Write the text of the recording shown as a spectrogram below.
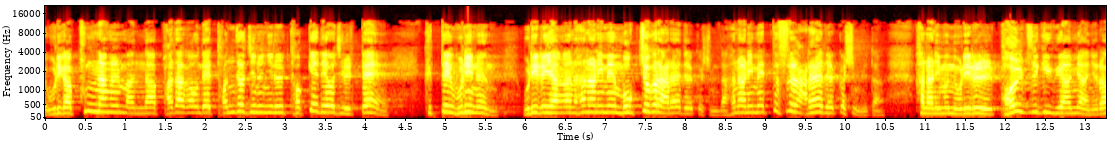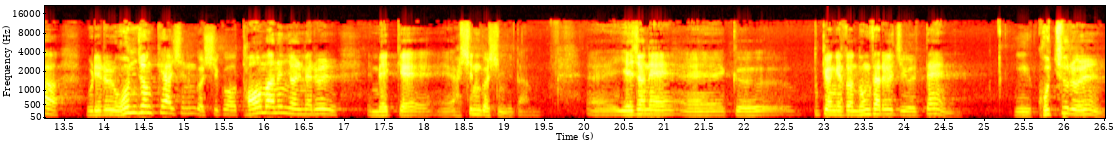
우리가 풍랑을 만나 바다 가운데 던져지는 일을 겪게 되어질 때 그때 우리는 우리를 향한 하나님의 목적을 알아야 될 것입니다. 하나님의 뜻을 알아야 될 것입니다. 하나님은 우리를 벌 주기 위함이 아니라 우리를 온전케 하시는 것이고 더 많은 열매를 맺게 하시는 것입니다. 예전에 그 북경에서 농사를 지을 때 이 고추를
